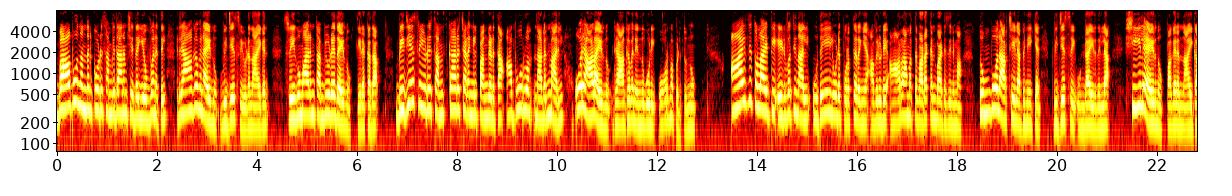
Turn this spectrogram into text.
ബാബു നന്ദൻകോട് സംവിധാനം ചെയ്ത യൗവനത്തിൽ രാഘവനായിരുന്നു വിജയശ്രീയുടെ നായകൻ. ശ്രീകുമാരൻ തമ്പിയുടേതായിരുന്നു തിരക്കഥ. വിജയശ്രീയുടെ സംസ്കാര ചടങ്ങിൽ പങ്കെടുത്ത അപൂർവം നടന്മാരിൽ ഒരാളായിരുന്നു രാഘവൻ എന്നുകൂടി ഓർമ്മപ്പെടുത്തുന്നു. ആയിരത്തി തൊള്ളായിരത്തി എഴുപത്തിനാലിൽ ഉദയയിലൂടെ പുറത്തിറങ്ങിയ അവരുടെ ആറാമത്തെ വടക്കൻപാട്ട് സിനിമ തുമ്പോലാർച്ചയിൽ അഭിനയിക്കാൻ വിജയശ്രീ ഉണ്ടായിരുന്നില്ല. ഷീലയായിരുന്നു പകരം നായിക.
